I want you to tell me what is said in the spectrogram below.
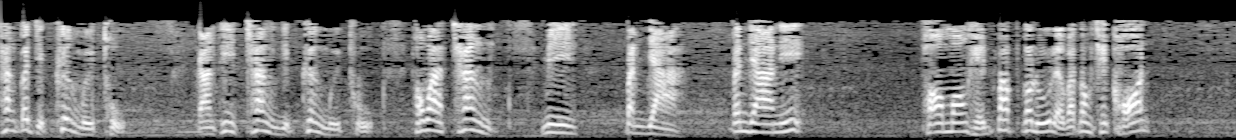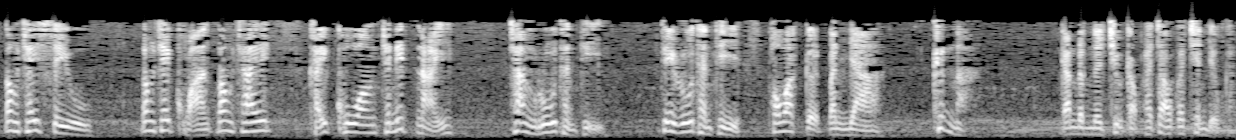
ช่างก็จิบเครื่องมือถูก การที่ช่างหยิบเครื่องมือถูก เพราะว่าช่างมีปัญญา ปัญญานี้ พอมองเห็นปั๊บก็รู้เลยว่าต้องใช้ค้อน ต้องใช้ซิลต้องใช้ขวานต้องใช้ไขควงชนิดไหน ช่างรู้ทันที ที่รู้ทันที เพราะว่าเกิดปัญญาขึ้นมา การดำเนินชีวิตกับพระเจ้าก็เช่นเดียวกัน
